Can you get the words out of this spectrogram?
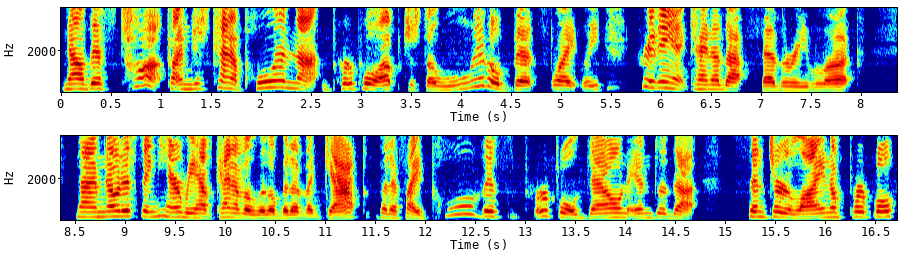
Now this top, I'm just kind of pulling that purple up just a little bit slightly, creating it kind of that feathery look. Now I'm noticing here we have kind of a little bit of a gap, but if I pull this purple down into that center line of purple,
